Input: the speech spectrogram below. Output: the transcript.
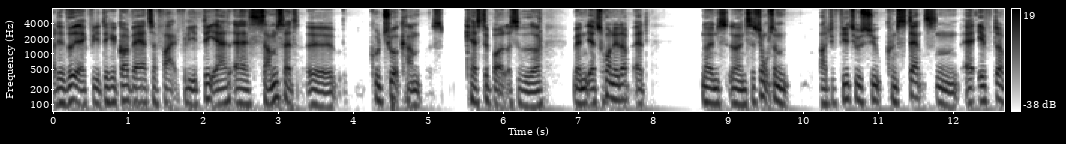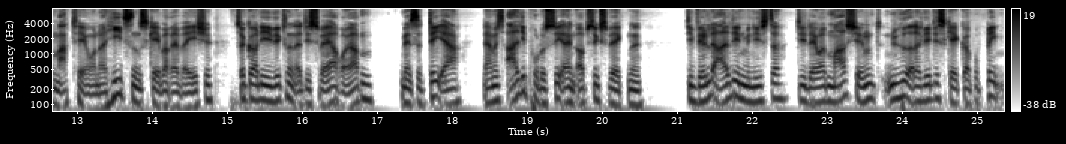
og det ved jeg ikke, fordi det kan godt være, at jeg tager fejl, fordi det er, er sammensat øh, kulturkamp, kastebold osv., men jeg tror netop, at når en, når en station som Radio 24 konstant sådan er efter magthaverne og hele tiden skaber revage, så gør det i virkeligheden, at de svære rører dem, mens at DR nærmest aldrig producerer en opsigtsvækkende. De vælter aldrig en minister. De laver meget sjældent nyheder, der virkelig skal gøre problem,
